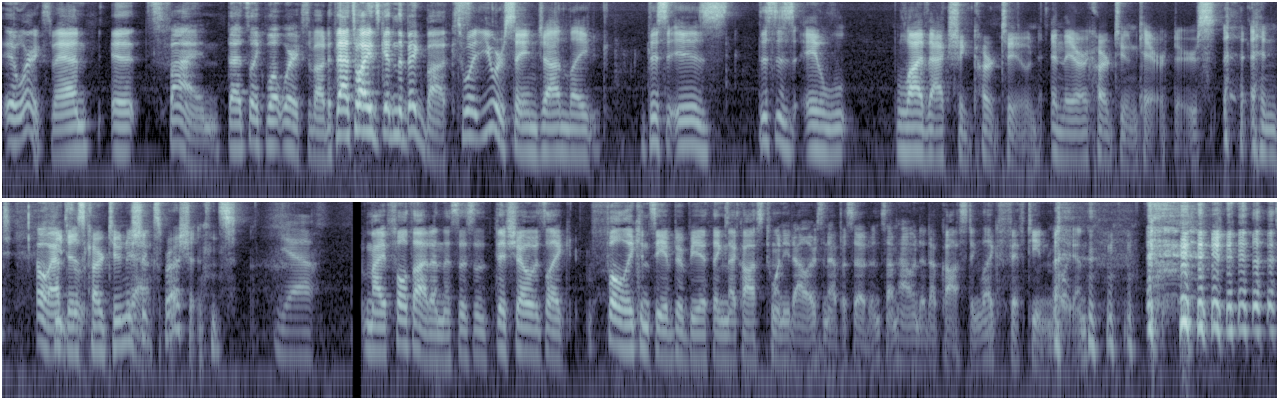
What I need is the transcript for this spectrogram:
it works, man. It's fine. That's like what works about it. That's why he's getting the big bucks. It's what you were saying, Jon. Like this is this is a l- live action cartoon, and they are cartoon characters, and Oh, he does cartoonish yeah. expressions. Yeah. my full thought on this is that this show is like fully conceived to be a thing that cost twenty dollars an episode and somehow ended up costing like fifteen million.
